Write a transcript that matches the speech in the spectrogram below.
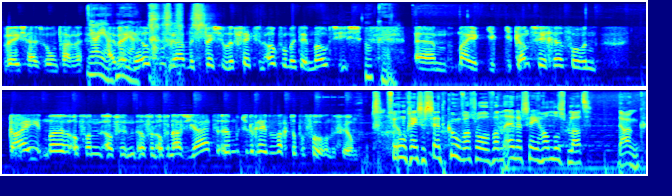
weeshuis rondhangen. Ja, ja, Hij nou weet heel goed raad met special effects en ook wel met emoties. Ehm, maar je, je, je kan zeggen voor een Thai of, een, of, een, of, een, of een Aziat eh, moet je nog even wachten op een volgende film. Filmrecensent Koen van van NRC Handelsblad. Dank.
